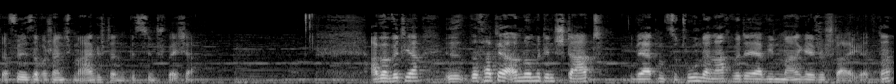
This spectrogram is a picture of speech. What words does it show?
Dafür ist er wahrscheinlich magisch dann ein bisschen schwächer. Aber wird ja, äh, das hat ja auch nur mit den Startwerten zu tun, danach wird er ja wie ein Magier gesteigert. Ne?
